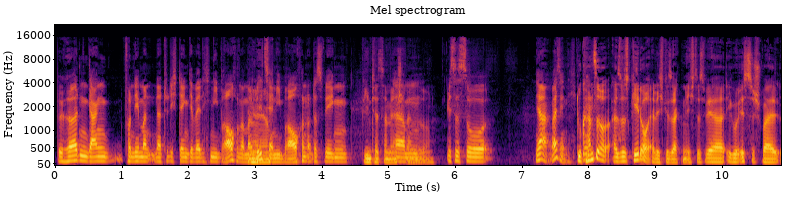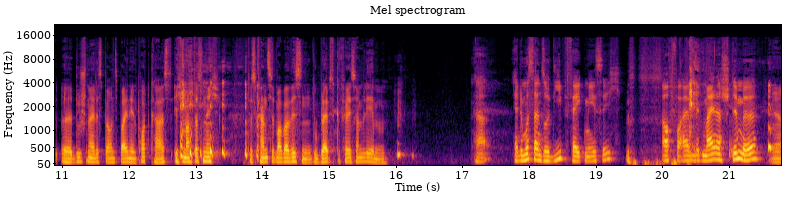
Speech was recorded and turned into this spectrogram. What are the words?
Behördengang, von dem man natürlich denkt, den werde ich nie brauchen, weil man Ja, will es ja. ja nie brauchen. Und deswegen Wie ein Testament ähm, So. ist es so, ja, weiß ich nicht. Du kannst auch, also es geht auch ehrlich gesagt nicht. Das wäre egoistisch, weil äh, du schneidest bei uns beiden den Podcast. Ich mache das nicht. das kannst du aber wissen. Du bleibst gefälligst am Leben. Ja. Ja, du musst dann so Deepfake-mäßig, auch vor allem mit meiner Stimme, Ja.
